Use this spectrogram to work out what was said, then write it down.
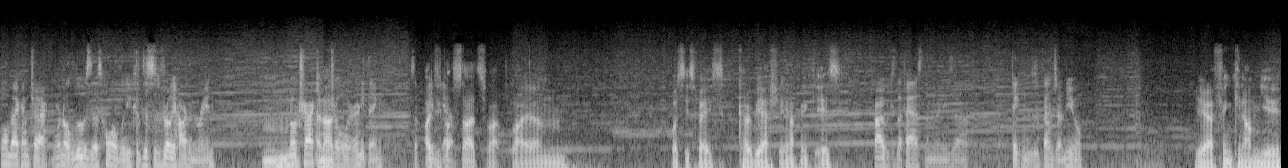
Going back on track. We're gonna lose this horribly because this is really hard in the rain. Mm-hmm. No traction And I- control or anything. except I just gas. got sideswiped by, um. What's his face? Kobayashi, I think it is. Probably because I passed him and he's uh taking his revenge on you. Yeah, thinking I'm you.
